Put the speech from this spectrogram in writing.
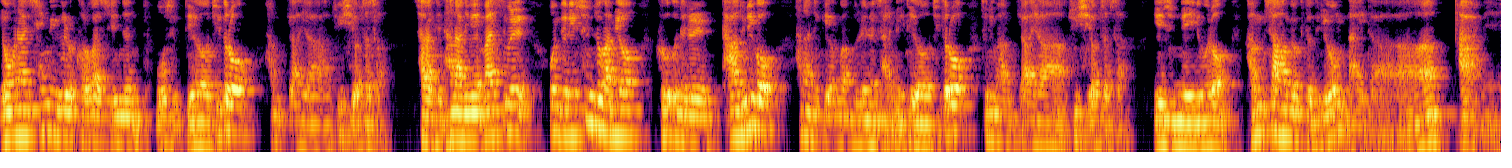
영원한 길로 걸어갈 수 있는 모습 되어지도록 함께하여 주시옵소서. 살아계신 하나님의 말씀을 온전히 순종하며 그 은혜를 다 누리고 하나님께 영광 돌리는 삶이 되어지도록 주님 함께하여 주시옵소서. 예수님의 이름으로 감사하며 기도드리옵나이다. 아멘.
